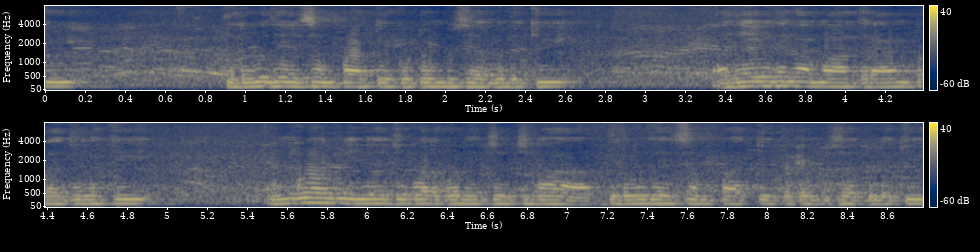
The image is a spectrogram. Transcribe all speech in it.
సభ్యులకి తెలుగుదేశం పార్టీ కుటుంబ సభ్యులకి అదేవిధంగా మా గ్రామ ప్రజలకి ఒంగోలు నియోజకవర్గం నుంచి వచ్చిన తెలుగుదేశం పార్టీ కుటుంబ సభ్యులకి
